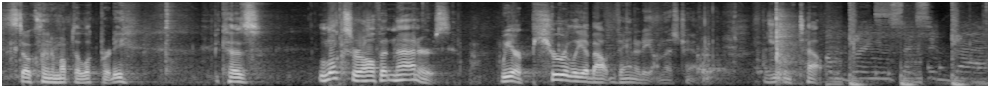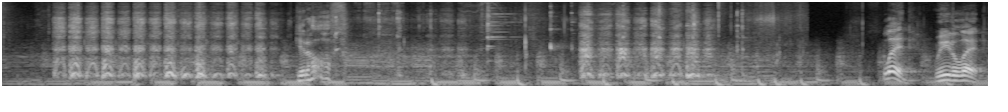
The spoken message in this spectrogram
Still clean them up to look pretty because looks are all that matters. We are purely about vanity on this channel, as you can tell. Get off. Lid. We need a lid.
